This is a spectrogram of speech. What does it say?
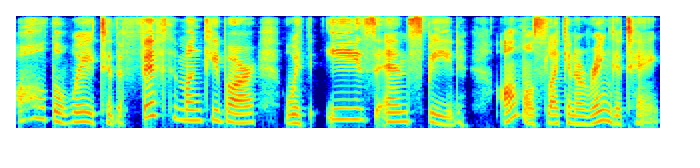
all the way to the fifth monkey bar with ease and speed, almost like an orangutan.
